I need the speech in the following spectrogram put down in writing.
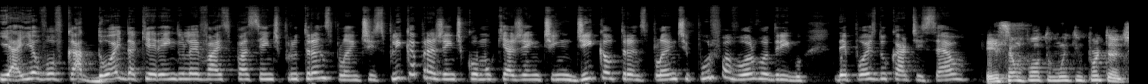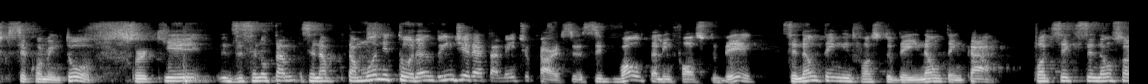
E aí eu vou ficar doida querendo levar esse paciente para o transplante. Explica para gente como que a gente indica o transplante, por favor, Rodrigo, depois do carticel. Esse é um ponto muito importante que você comentou, porque você não está tá monitorando indiretamente o CAR. Se, se volta linfócito B, se não tem linfócito B e não tem CAR, pode ser que você não só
